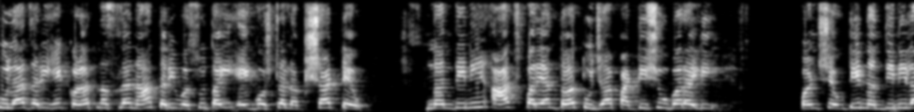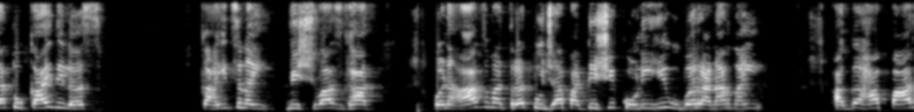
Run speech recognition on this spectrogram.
तुला जरी हे कळत नसलं ना तरी वसुताई एक गोष्ट लक्षात ठेव. नंदिनी आजपर्यंत तुझ्या पाठीशी उभं राहिली. पण शेवटी नंदिनीला तू काय दिलंस? काहीच नाही विश्वासघात. पण आज मात्र तुझ्या पाठीशी कोणीही उभं राहणार नाही. अगं हा पार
